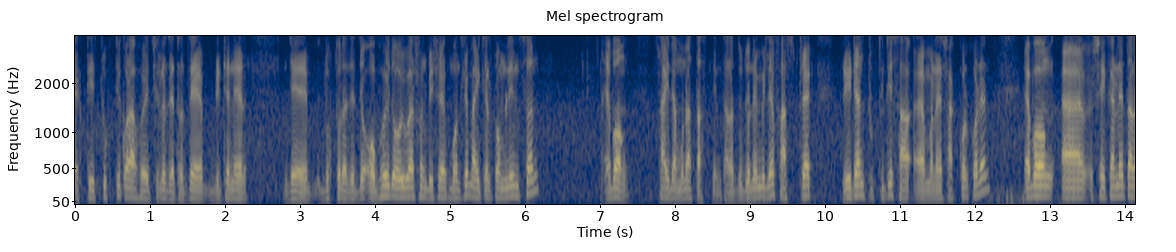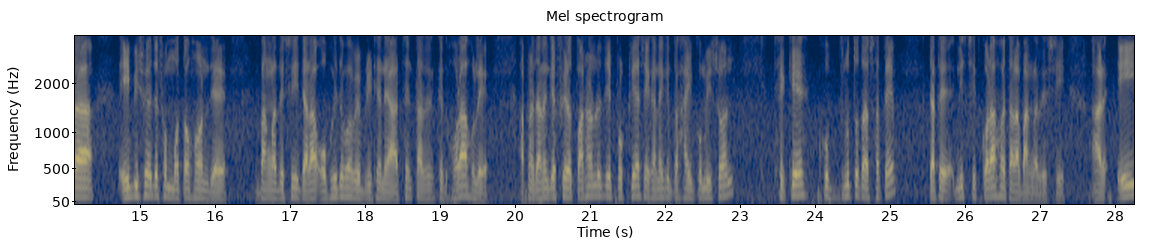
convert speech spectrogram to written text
একটি চুক্তি করা হয়েছিল যেটাতে ব্রিটেনের যে যুক্তরাজ্যের যে অবৈধ অভিবাসন বিষয়ক মন্ত্রী মাইকেল টমলিনসন এবং সাইদা মুনা তাসনিম, তারা দুজনে মিলে ফার্স্ট ট্র্যাক রিটার্ন চুক্তিটি মানে স্বাক্ষর করেন এবং সেখানে তারা এই বিষয়ে যে সম্মত হন যে বাংলাদেশি যারা অবৈধভাবে ব্রিটেনে আছেন তাদেরকে ধরা হলে আপনারা জানেন যে ফেরত পাঠানোর যে প্রক্রিয়া, সেখানে কিন্তু হাই কমিশন থেকে খুব দ্রুততার সাথে যাতে নিশ্চিত করা হয় তারা বাংলাদেশি। আর এই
